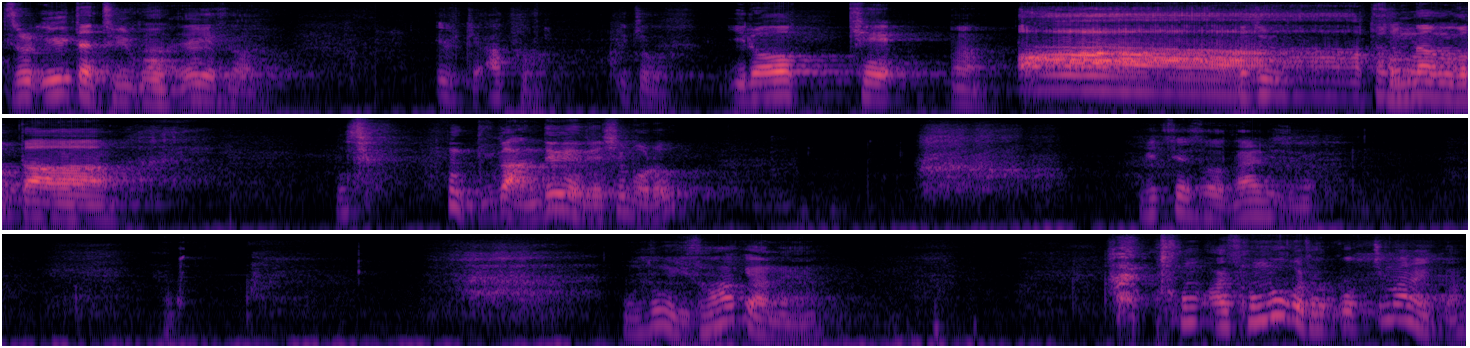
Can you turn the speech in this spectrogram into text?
들 일단 들고 어, 여기서 이렇게 앞으로 이쪽으로. 이렇게 어. 아더 겁나 좀- 무겁다. 누가 안 되겠는데 15로? 밑에서 날리지. 운동 이상하게 하네. 손, 아니 손목을 자꾸 꺾지만 하니까.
